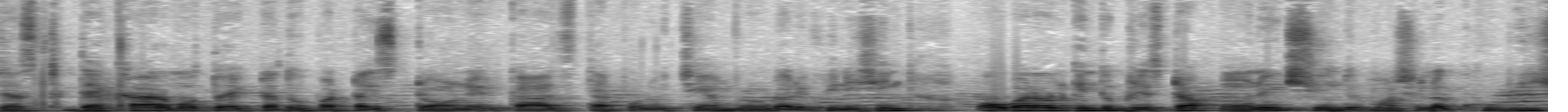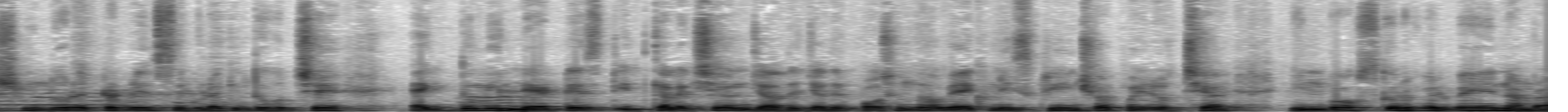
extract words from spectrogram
জাস্ট দেখার মতো একটা দোপাট্টা স্টোনের কাজ, তারপর হচ্ছে এমব্রয়ডারি ফিনিশিং ওভারঅল কিন্তু ড্রেসটা অনেক সুন্দর মার্শাল্লাহ খুবই সুন্দর একটা ড্রেস এগুলো কিন্তু হচ্ছে একদমই লেটেস্ট ঈদ কালেকশন যাদের যাদের পছন্দ হবে এখনই স্ক্রিনশট মেরে হচ্ছে ইনবক্স করে ফেলবেন, আমরা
